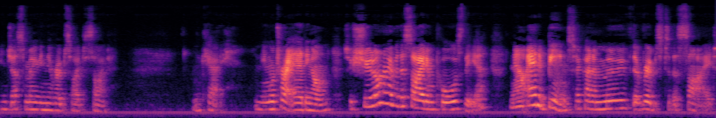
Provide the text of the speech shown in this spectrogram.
and just moving the ribs side to side. Okay, and then we'll try adding on. So shoot on over the side and pause there. Now add a bend, so kind of move the ribs to the side.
